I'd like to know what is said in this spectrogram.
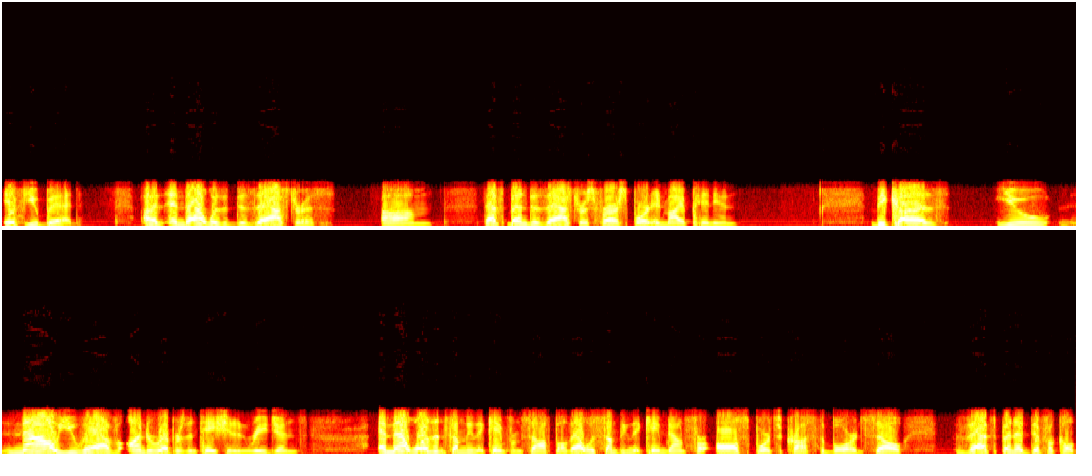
if you bid, and, and that was a disastrous. Um, that's been disastrous for our sport, in my opinion, because you now you have underrepresentation in regions and that wasn't something that came from softball. That was something that came down for all sports across the board. So that's been a difficult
